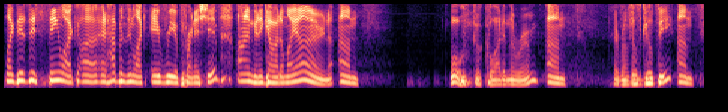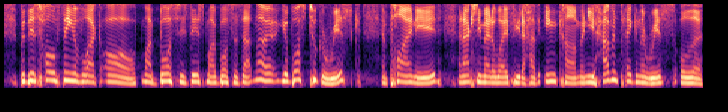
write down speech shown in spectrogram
Like there's this thing, like uh, it happens in like every apprenticeship. I'm going to go out on my own. Um, whoa, got quiet in the room. Um, Everyone feels guilty. Um, but this whole thing of like, oh, my boss is this, my boss is that. No, your boss took a risk and pioneered and actually made a way for you to have income, and you haven't taken the risks or the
